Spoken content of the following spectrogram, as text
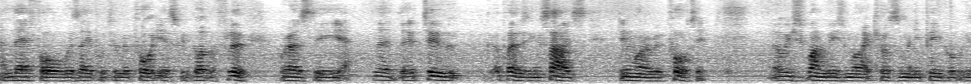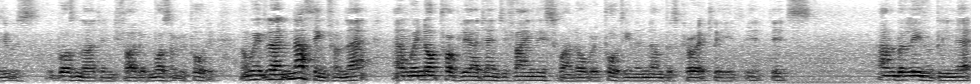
and therefore was able to report, yes, we've got the flu, whereas the, the, the two opposing sides didn't want to report it. Uh, which is one reason why it killed so many people because it was it wasn't identified and wasn't reported. And we've learned nothing from that, and we're not properly identifying this one or reporting the numbers correctly. It, it, it's unbelievably ne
